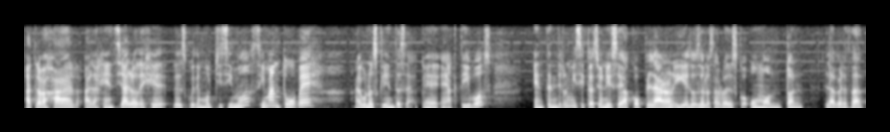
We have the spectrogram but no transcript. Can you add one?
a trabajar a la agencia lo dejé, lo descuidé muchísimo. Sí mantuve algunos clientes eh, activos, entendieron mi situación y se acoplaron y eso se los agradezco un montón la verdad.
